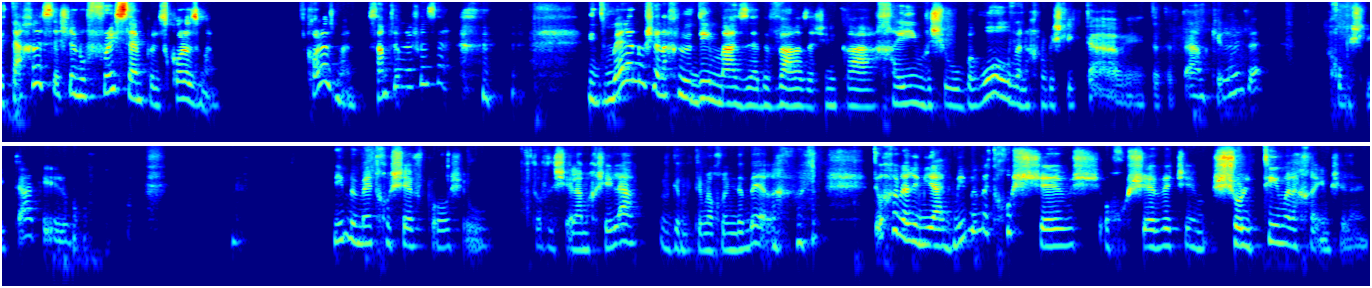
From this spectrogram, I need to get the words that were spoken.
ותכלס יש לנו free samples כל הזמן. כל הזמן, שמתם לב לזה? נדמה לנו שאנחנו יודעים מה זה הדבר הזה שנקרא חיים ושהוא ברור ואנחנו בשליטה וטה-טה-טה, מכירים את זה? אנחנו בשליטה כאילו. מי באמת חושב פה שהוא, טוב, זו שאלה מכשילה, וגם אתם לא יכולים לדבר, אתם יכולים להרים יד, מי באמת חושב או חושבת שהם שולטים על החיים שלהם?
